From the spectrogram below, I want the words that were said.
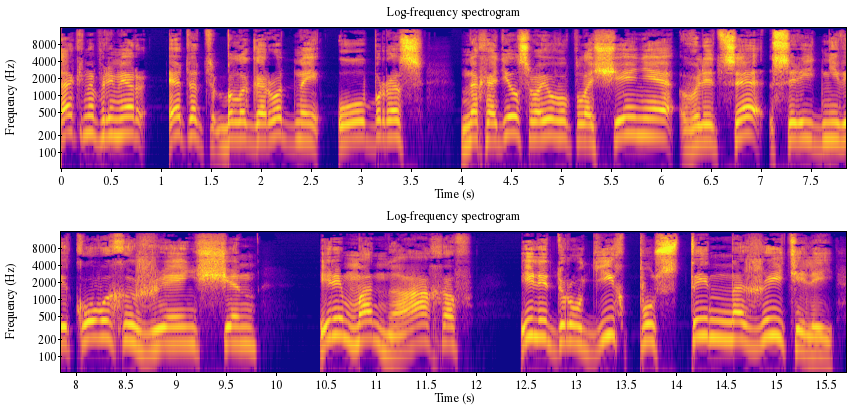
Так, например, этот благородный образ находил свое воплощение в лице средневековых женщин или монахов, или других пустынножителей –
